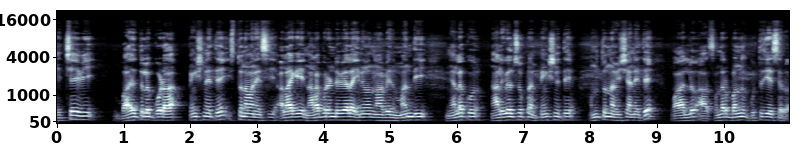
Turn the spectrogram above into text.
హెచ్ఐవి బాధితులకు కూడా పెన్షన్ అయితే ఇస్తున్నామనేసి అలాగే నలభై రెండు వేల ఎనిమిది వందల నలభై ఐదు మంది నెలకు నాలుగు వేల చొప్పున పెన్షన్ అయితే అందుతున్న విషయాన్ని అయితే వాళ్ళు ఆ సందర్భంగా గుర్తు చేశారు.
